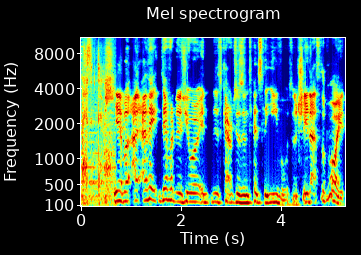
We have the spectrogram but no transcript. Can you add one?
Listen to me. Yeah, but I, I think different is your in, this character's intensely evil, isn't she? That's the point.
